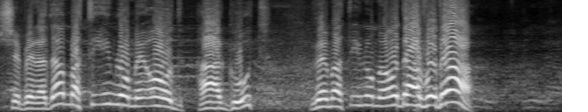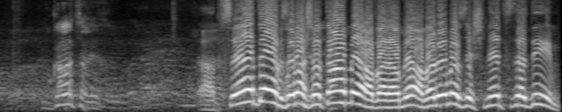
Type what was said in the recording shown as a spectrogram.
שבן אדם מתאים לו מאוד ההגות, ומתאים לו מאוד העבודה. ככה צריך. אה, בסדר, זה מה שאתה אומר, אבל, הוא אומר, זה שני צדדים.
